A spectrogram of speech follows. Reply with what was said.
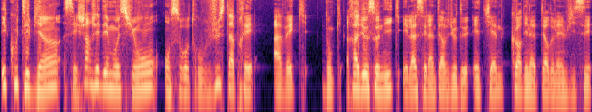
Écoutez bien, c'est chargé d'émotions, on se retrouve juste après avec donc Radio Sonic et là c'est l'interview de Étienne, coordinateur de la MJC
